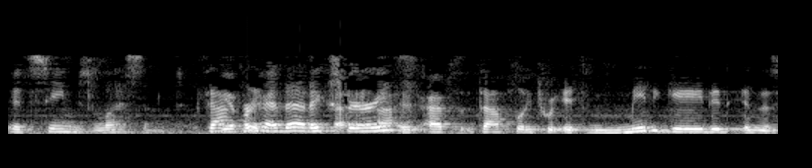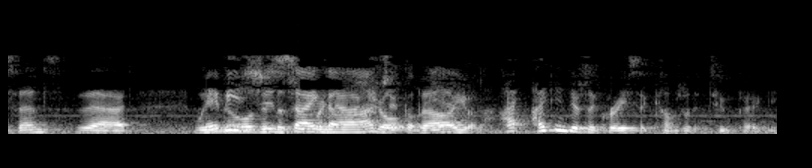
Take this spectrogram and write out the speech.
it seems lessened. You ever had that experience? Uh, It's, abs- it's absolutely true. It's mitigated in the sense that we Maybe know it's there's a just supernatural psychological, value. yeah. I, I think there's a grace that comes with it too, Peggy.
